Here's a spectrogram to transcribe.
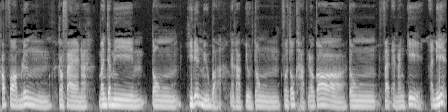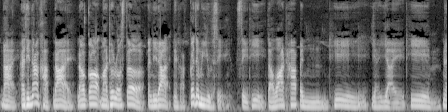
ท็อปฟอร์มเรื่องกาแฟนะ มันจะมีตรง Hidden Mill Bar นะครับ อยู่ตรงโฟโต้คับแล้วก็ตรง Fat and a n k y อันนี้ได้ไฮทิน่าขับได้ แล้วก็ m a r t e l Roaster อันนี้ได้นะครับ ก็จะมีอยู่สี่สี่ที่ แต่ว่าถ้าเป็นที่ใหญ่ ๆ ที่ใน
